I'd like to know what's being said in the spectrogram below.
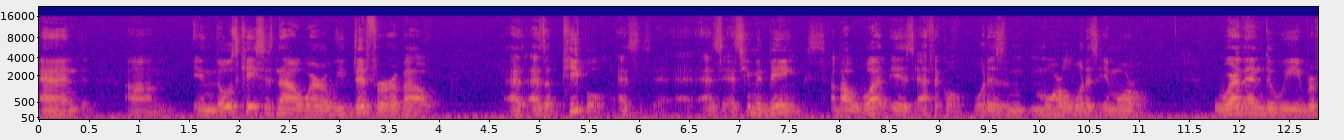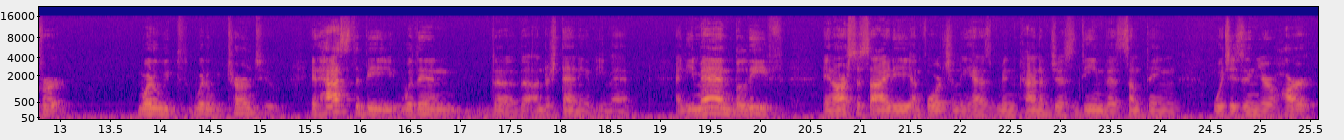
and um, in those cases now where we differ about, as, as a people, as, as, as human beings, about what is ethical, what is moral, what is immoral, where then do we revert? Where do we, where do we turn to? It has to be within the, the understanding of Iman. And Iman, belief, in our society, unfortunately, has been kind of just deemed as something which is in your heart,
